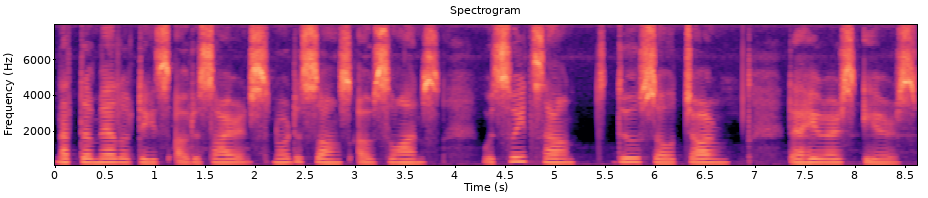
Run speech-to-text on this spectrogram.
not the melodies of the sirens, nor the songs of swans with sweet sound do so charm the hearer's ears.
